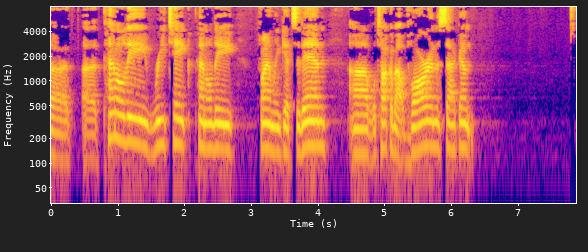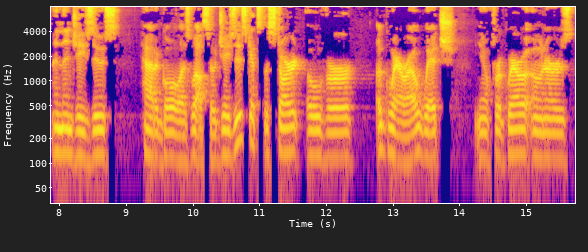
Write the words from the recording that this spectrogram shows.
uh, a penalty retake penalty finally gets it in. Uh, we'll talk about VAR in a second, and then Jesus had a goal as well. So Jesus gets the start over Aguero, which you know for Aguero owners,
